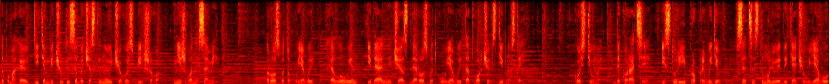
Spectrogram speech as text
допомагають дітям відчути себе частиною чогось більшого, ніж вони самі. Розвиток уяви, Хеллоуін ідеальний час для розвитку уяви та творчих здібностей. Костюми, декорації, історії про привидів все це стимулює дитячу уяву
